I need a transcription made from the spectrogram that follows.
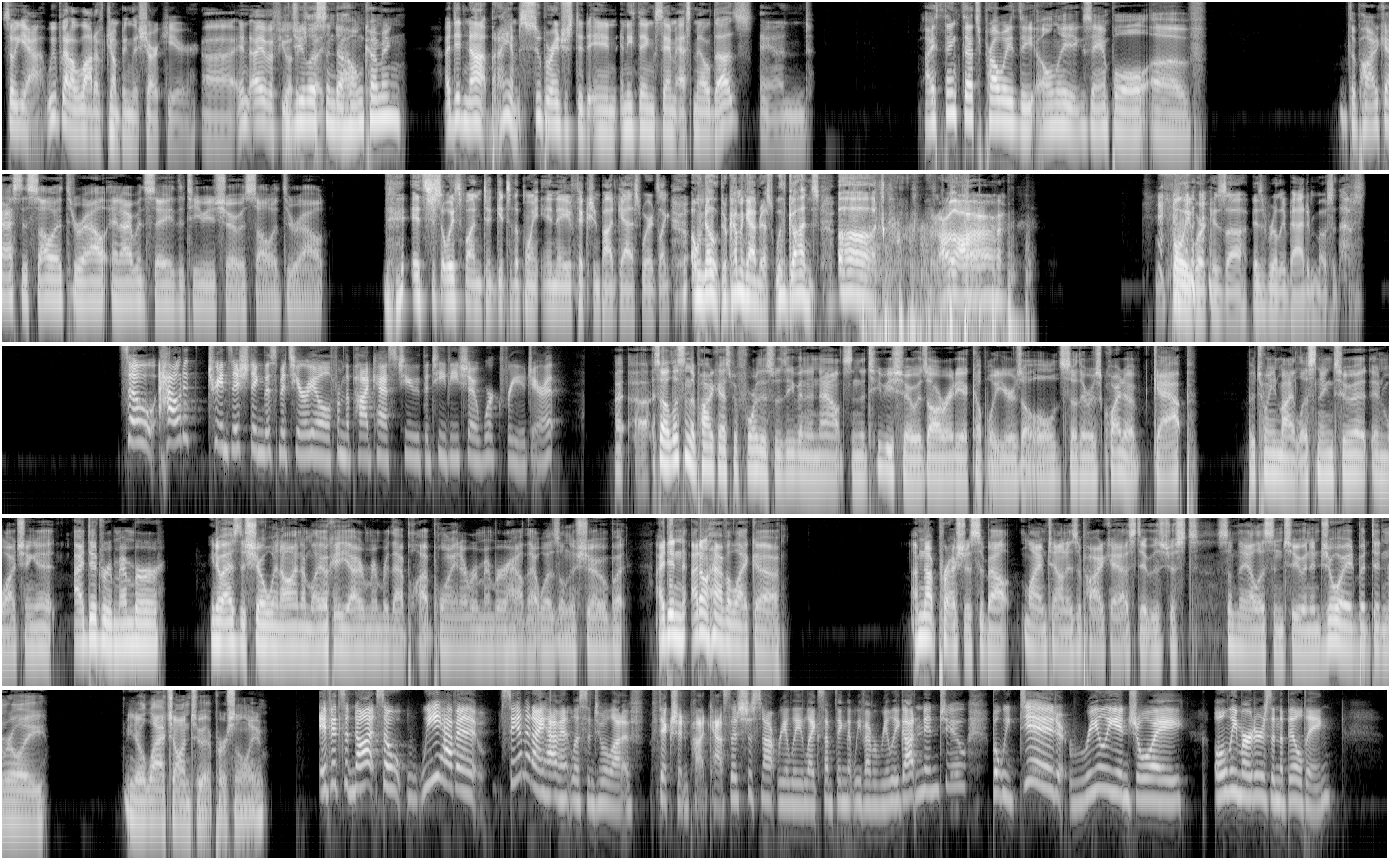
So yeah, we've got a lot of jumping the shark here, uh, and I have a few. Did others, you listen to Homecoming? I did not, but I am super interested in anything Sam Esmail does, and I think that's probably the only example of the podcast is solid throughout, and I would say the TV show is solid throughout. it's just always fun to get to the point in a fiction podcast where it's like, oh no, they're coming at us with guns. Oh, Foley work is uh is really bad in most of those. So, how did transitioning this material from the podcast to the TV show work for you, Jarrett? I, uh, so I listened to the podcast before this was even announced, and the TV show is already a couple years old. So there was quite a gap between my listening to it and watching it. I did remember, you know, as the show went on, I'm like, okay, yeah, I remember that plot point. I remember how that was on the show, but I didn't. I don't have a like a. I'm not precious about Limetown as a podcast. It was just something I listened to and enjoyed, but didn't really you know, latch onto it personally. If it's not, so we haven't, Sam and I haven't listened to a lot of fiction podcasts. That's just not really like something that we've ever really gotten into. But we did really enjoy Only Murders in the Building.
